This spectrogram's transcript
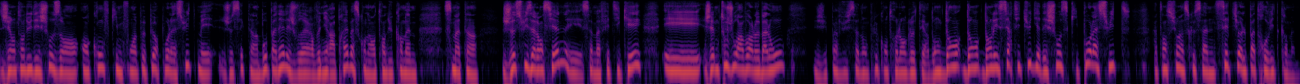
j'ai entendu des choses en, conf qui me font un peu peur pour la suite, mais je sais que tu as un beau panel et je voudrais revenir après parce qu'on a entendu quand même ce matin. Je suis à l'ancienne et ça m'a fait tiquer. Et j'aime toujours avoir le ballon. J'ai pas vu ça non plus contre l'Angleterre. Donc, dans, dans, dans les certitudes, il y a des choses qui, pour la suite, attention à ce que ça ne s'étiole pas trop vite quand même.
